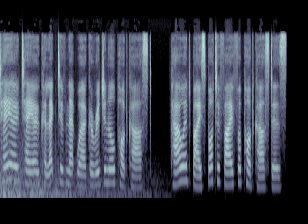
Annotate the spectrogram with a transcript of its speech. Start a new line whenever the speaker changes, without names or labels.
Teo Teo Collective Network original podcast. Powered by Spotify for podcasters.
